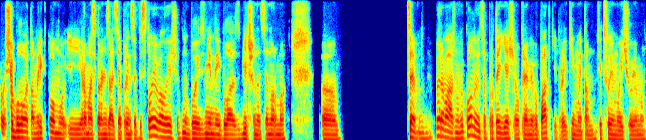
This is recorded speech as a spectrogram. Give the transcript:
Що- Що було там рік тому, і громадська організація принцип відстоювали, щоб ну були зміни і була збільшена ця норма. Е, Це переважно виконується, проте є ще окремі випадки, про які ми там фіксуємо і чуємо.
